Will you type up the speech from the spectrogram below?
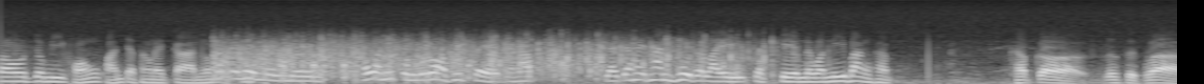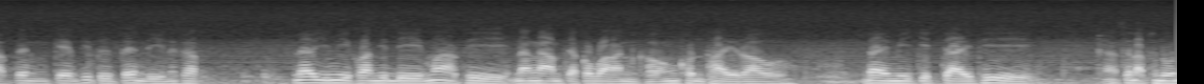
เราจะมีของขวัญจากทางรายการครับไม่ใช่หนึ่งหมื่นเพราะวันนี้เป็นรอบพิเศษนะครับ อยากจะให้ท่านพูดอะไรกับเกมในวันนี้บ้างครับ ครับก็รู้สึกว่าเป็นเกมที่ตื่นเต้นดีนะครับ แล้วยังมีความยินดีมากที่นางงามจักรวาลของคนไทยเรา ได้มีจิตใจที่อ่าสนับสนุน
